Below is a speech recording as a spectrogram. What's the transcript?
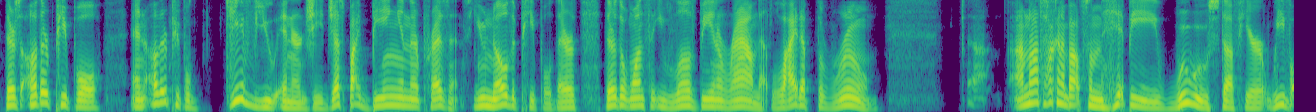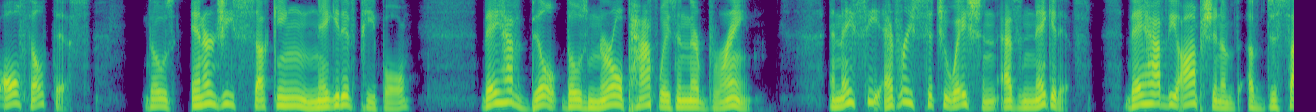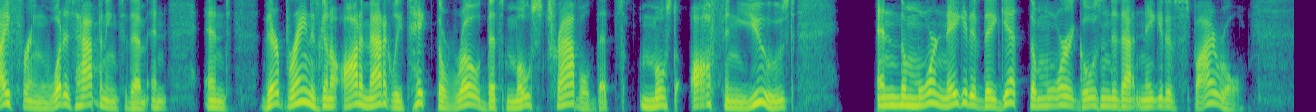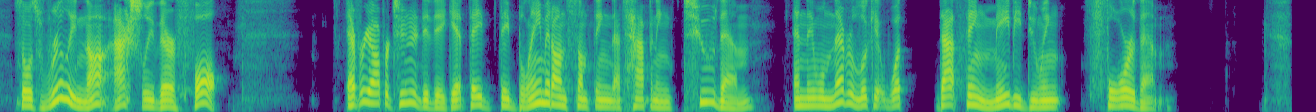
There's other people, and other people give you energy just by being in their presence. You know the people. They're they're the ones that you love being around that light up the room. Uh, I'm not talking about some hippie woo-woo stuff here. We've all felt this. Those energy sucking negative people, they have built those neural pathways in their brain. And they see every situation as negative they have the option of, of deciphering what is happening to them and and their brain is going to automatically take the road that's most traveled that's most often used and the more negative they get the more it goes into that negative spiral. So it's really not actually their fault. Every opportunity they get they they blame it on something that's happening to them and they will never look at what that thing may be doing for them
